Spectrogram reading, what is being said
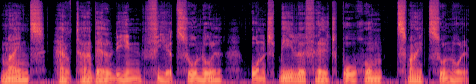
Mainz Hertha Berlin 4 zu 0 und Bielefeld-Bochum 2 zu 0.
